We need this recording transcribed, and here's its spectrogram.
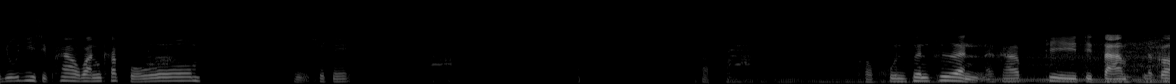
ครับอายุ25วันครับผม นี่ชุดนี้ครับขอบคุณเพื่อนๆนะครับ ที่ติดตามแล้วก็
